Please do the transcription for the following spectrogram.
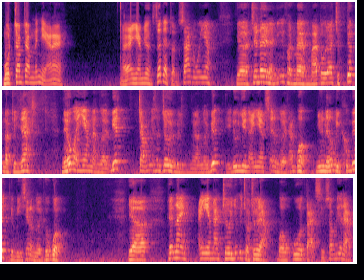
100 trăm đánh nhẹ này. Đấy, anh em nhá rất là chuẩn xác đúng không anh em? Giờ, trên đây là những phần mềm mà tôi đã trực tiếp lập trình ra. Nếu mà anh em là người biết trong những sân chơi mình là người biết thì đương nhiên anh em sẽ là người thắng cuộc. Nhưng nếu mình không biết thì mình sẽ là người thua cuộc. Thì uh, hiện nay anh em đang chơi những cái trò chơi nào? Bầu cua tài xỉu sóc đĩa nào?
